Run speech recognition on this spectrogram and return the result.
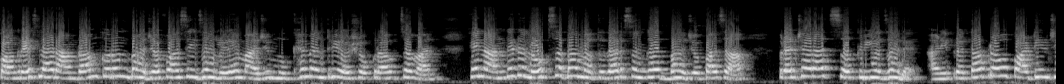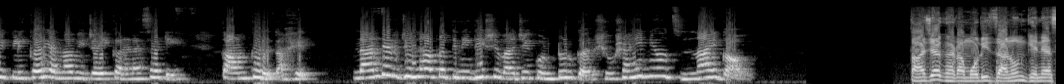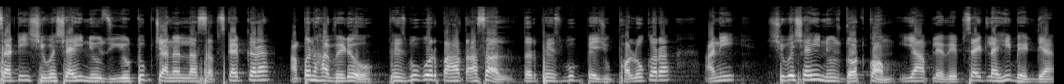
काँग्रेसला रामराम करून भाजपाशी झालेले माजी मुख्यमंत्री अशोकराव चव्हाण हे नांदेड लोकसभा मतदारसंघात भाजपाचा प्रचारात सक्रिय झाले आणि प्रतापराव पाटील चिखलीकर यांना विजयी करण्यासाठी काम करत आहेत. नांदेड जिल्हा प्रतिनिधी शिवाजी कुंटुरकर शिवशाही न्यूज नायगाव. ताज्या घडामोडी जाणून घेण्यासाठी शिवशाही न्यूज यूट्यूब चॅनलला सबस्क्राईब करा. आपण हा व्हिडिओ फेसबुकवर पाहत असाल तर फेसबुक पेज फॉलो करा आणि शिवशाही न्यूज डॉट कॉम या आपल्या वेबसाईटलाही भेट द्या.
